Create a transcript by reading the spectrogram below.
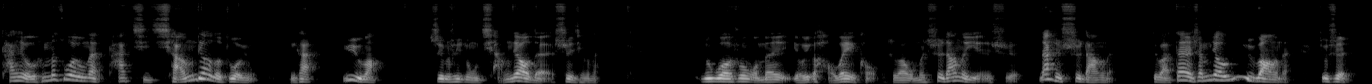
它有什么作用呢？它起强调的作用。你看，欲望是不是一种强调的事情呢？如果说我们有一个好胃口，是吧？我们适当的饮食，那是适当的，对吧？但是什么叫欲望呢？就是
